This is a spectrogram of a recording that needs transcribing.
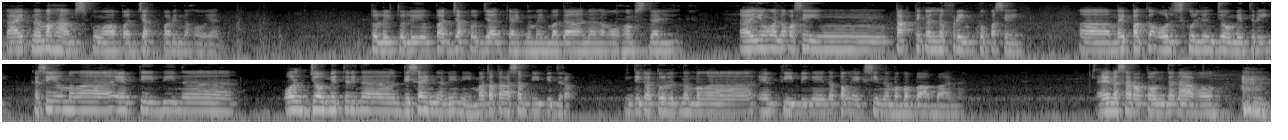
Kahit na mahams, pumapadyak pa rin ako. Yan. Tuloy-tuloy yung padyak ko dyan kahit na may madaanan ako hams dahil ah, yung ano kasi yung tactical na frame ko kasi ah, may pagka old school yung geometry. Kasi yung mga MTB na old geometry na design ano yun eh, matataas ang BB drop. Hindi katulad ng mga MTB ngayon na pang XC na mabababa na. Ayun, nasa rotonda na ako.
